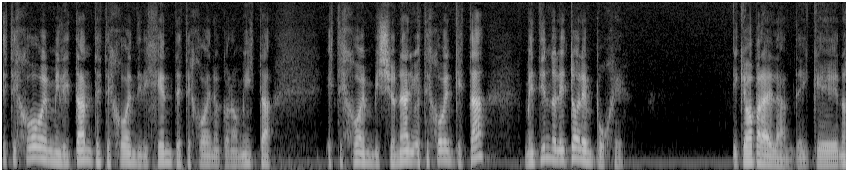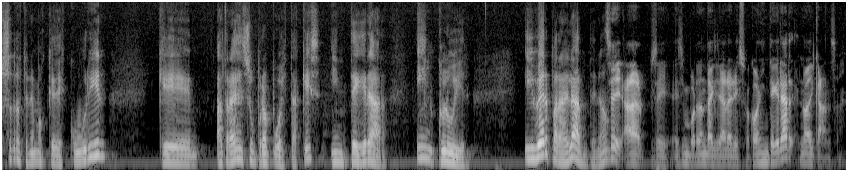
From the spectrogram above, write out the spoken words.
este joven militante, este joven dirigente, este joven economista, este joven visionario, este joven que está metiéndole todo el empuje y que va para adelante y que nosotros tenemos que descubrir que a través de su propuesta, que es integrar, incluir y ver para adelante, ¿no? Sí, a ver, sí, es importante aclarar eso. Con integrar no alcanza.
